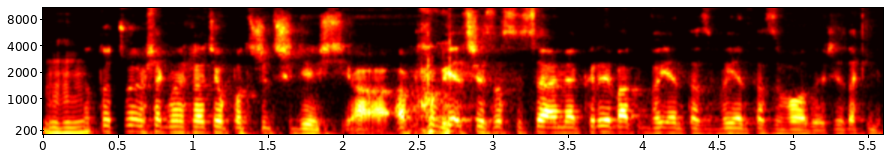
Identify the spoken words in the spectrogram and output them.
mhm. no to czułem się jakbym leciał po 3,30, a, a powietrze zasycałem jak ryba wyjęta, wyjęta z wody, czyli taki...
